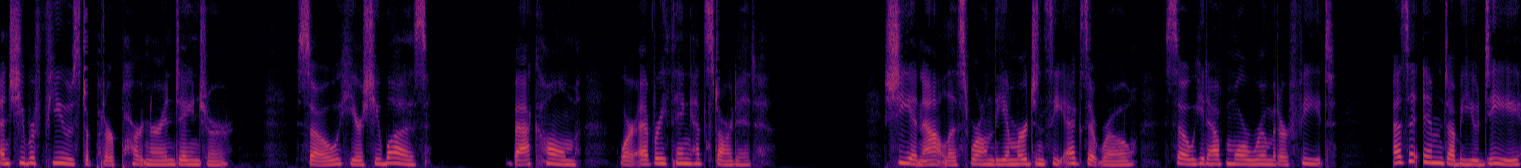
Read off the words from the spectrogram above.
and she refused to put her partner in danger. So here she was, back home, where everything had started. She and Atlas were on the emergency exit row, so he'd have more room at her feet. As a MWD,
